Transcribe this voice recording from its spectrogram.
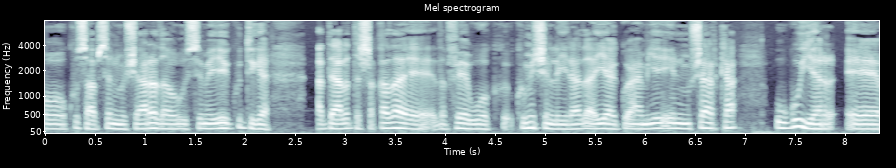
oo ku saabsan mushaarada uu sameeyey guddiga cadaaladda shaqada ee the fair work commission la yiraahdo ayaa go'aamiyey in mushaarka ugu yar ee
